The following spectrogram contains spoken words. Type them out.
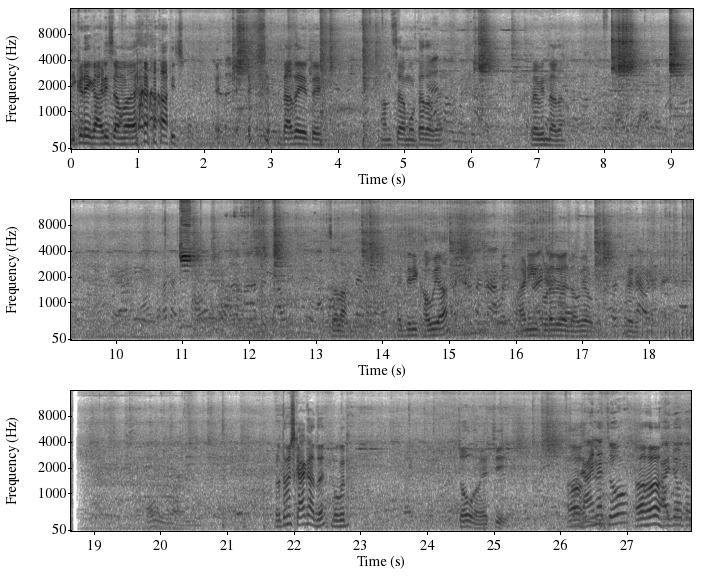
तिकडे गाडी सांभाळ. दादा येते आमचा मोठा दादा प्रवीण दादा. चला काहीतरी खाऊया आणि थोड्या वेळा जाऊया घरी. प्रथमेश काय खातं बघून चव याची. काय ना पाहिजे होता.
